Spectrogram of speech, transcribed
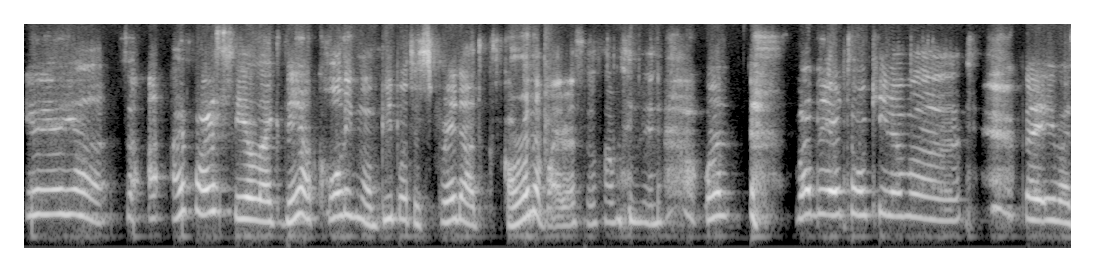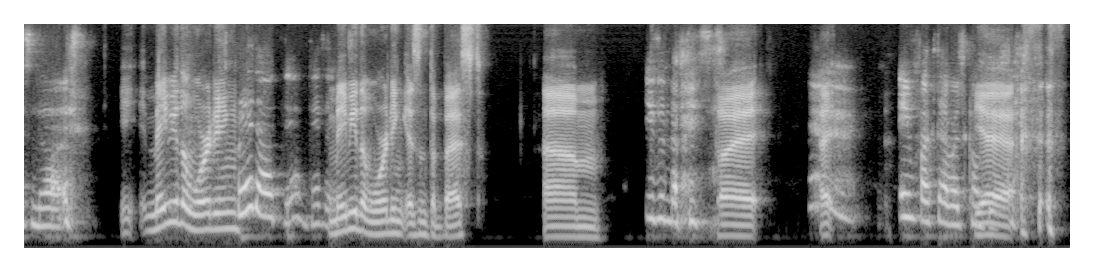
Yeah, yeah, yeah. So I, I first feel like they are calling on people to spread out coronavirus or something, and what what they are talking about, but it was not. maybe the wording Spread out visits. maybe the wording isn't the best. Um, isn't the best. but I- In fact, I was confused. yeah.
